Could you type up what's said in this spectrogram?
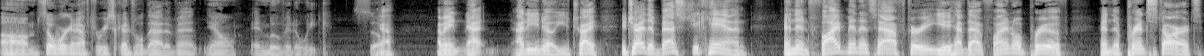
Um, so we're gonna have to reschedule that event, you know, and move it a week. So Yeah. I mean, that, how do you know? You try you try the best you can, and then five minutes after you have that final proof and the print starts,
